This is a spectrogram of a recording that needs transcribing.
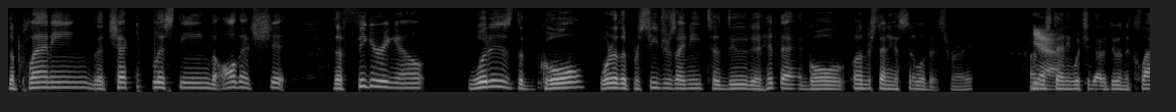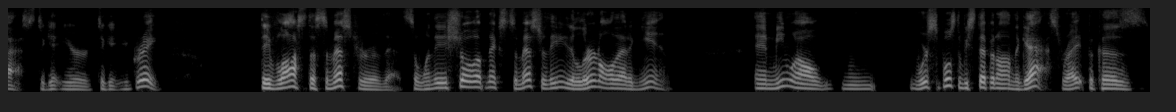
the planning, the checklisting, the all that shit, the figuring out what is the goal, what are the procedures I need to do to hit that goal, understanding a syllabus, right? Yeah. Understanding what you got to do in the class to get your to get your grade. They've lost a semester of that. So when they show up next semester, they need to learn all that again. And meanwhile, we're supposed to be stepping on the gas, right? Because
